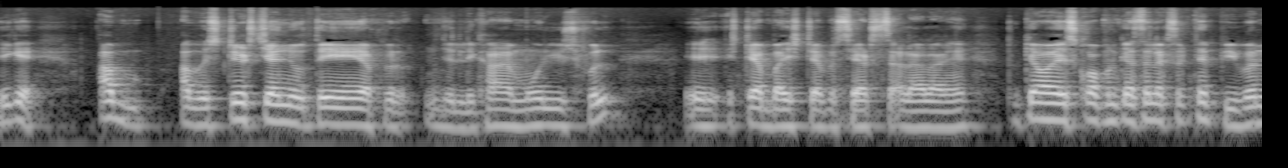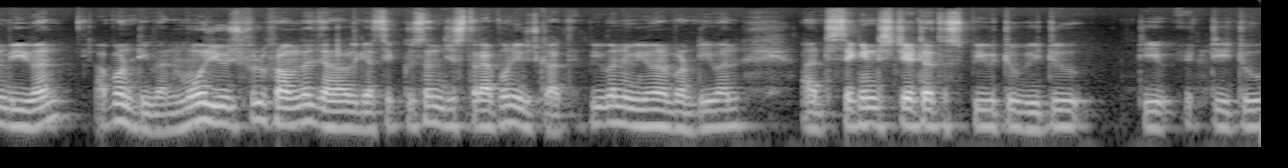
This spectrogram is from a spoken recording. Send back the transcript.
ठीक है? अब अब स्टेट चेंज होते हैं या फिर जो लिखा है more useful step by step sets अलग अलग हैं। तो क्या है, इसको अपन कैसे लिख सकते हैं? P one V one upon T one more useful from the general gas equation जिस तरह अपन यूज़ करते हैं। P one V one upon T one second state है तो P two V two T T two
